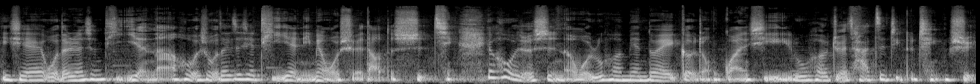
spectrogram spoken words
一些我的人生体验啊，或者是我在这些体验里面我学到的事情，又或者是呢，我如何面对各种关系，如何觉察自己的情绪。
